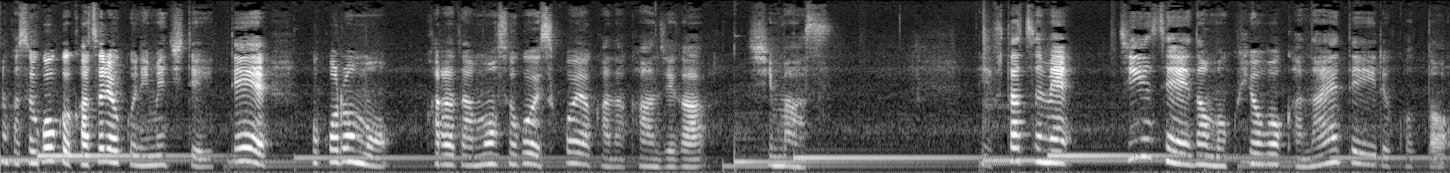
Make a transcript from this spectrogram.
なんかすごく活力に満ちていて心も体もすごい健やかな感じがします。2つ目人生の目標を叶えていること。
